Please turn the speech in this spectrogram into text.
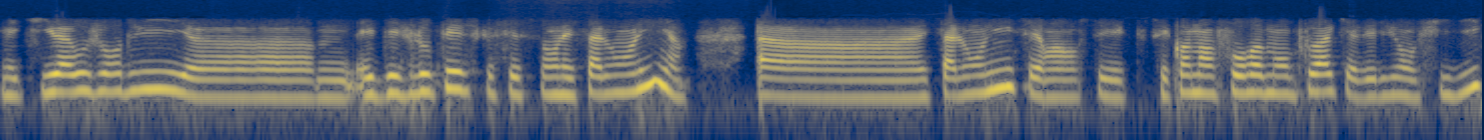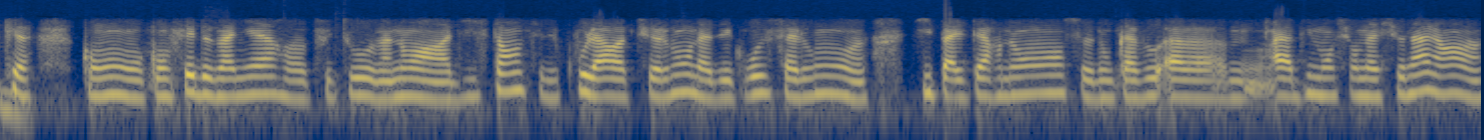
mais qui aujourd'hui euh, est développé parce que ce sont les salons en ligne. les salons en ligne, c'est c'est comme un forum emploi qui avait lieu en physique, qu'on qu'on fait de manière plutôt maintenant à distance. Du coup, là, actuellement, on a des gros salons euh, type alternance, donc à, à, dimension nationale. Hein.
